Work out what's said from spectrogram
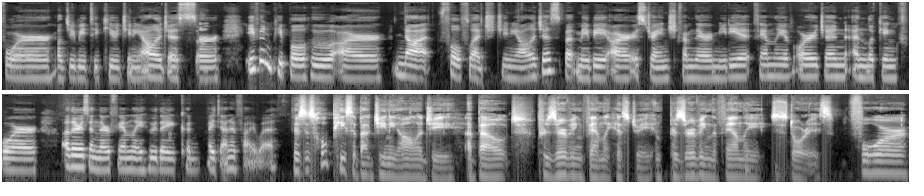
for LGBTQ genealogists or even people who are not full fledged genealogists, but maybe are estranged from their immediate family of origin and looking for others in their family who they could identify with. There's this whole piece about genealogy, about preserving family history and preserving the family stories for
